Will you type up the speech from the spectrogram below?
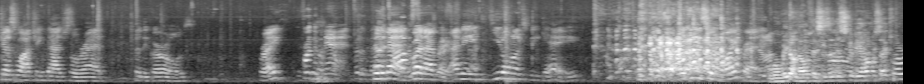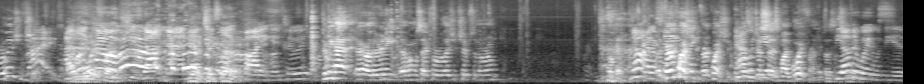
just watching Bachelorette for the girls, right? For the men. For the men, for the men whatever. I mean, you don't want it to be gay. Like he's your boyfriend. Well, we don't know if this is a, this could be a homosexual relationship. Right. I My like boyfriend. how she's not mad. Yeah, she's take like that. buying into it. Do we have? Are there any uh, homosexual relationships in the room? Okay. No, I A was fair question. like fair question. Because it just be a- says my boyfriend. It doesn't the say. other way would be a,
